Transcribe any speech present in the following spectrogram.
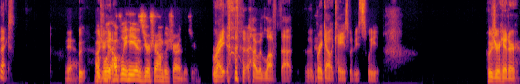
Thanks. Yeah. hopefully, hopefully he is your Sean Bouchard this year. Right. I would love that. The breakout case would be sweet. Who's your hitter?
